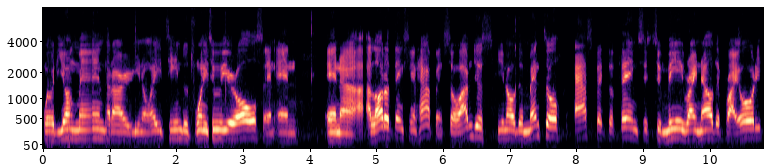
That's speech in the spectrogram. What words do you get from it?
with young men that are you know 18 to 22 year olds, and and and uh, a lot of things can happen. So I'm just you know the mental aspect of things is to me right now the priority.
